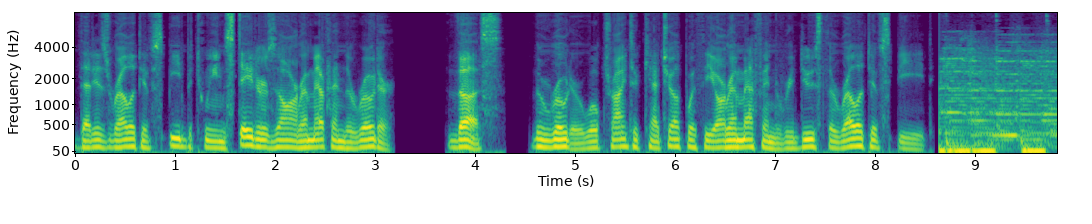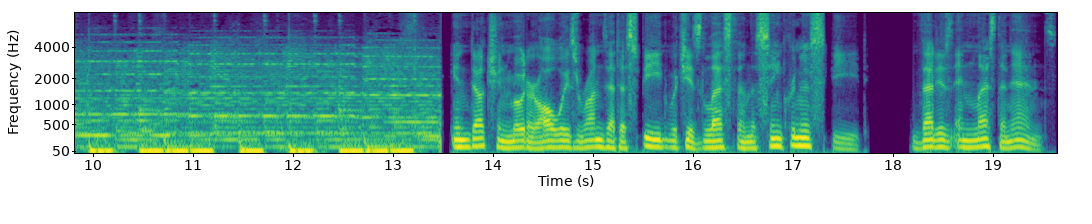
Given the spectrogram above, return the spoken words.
that is relative speed between stator's RMF and the rotor. Thus, the rotor will try to catch up with the RMF and reduce the relative speed. Induction motor always runs at a speed which is less than the synchronous speed. That is n less than ns.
